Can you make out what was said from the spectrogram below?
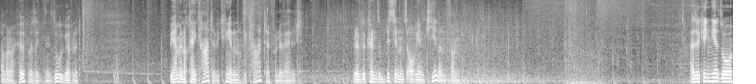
Aber mal, hä, was hat die Suche geöffnet? Wir haben ja noch keine Karte. Wir kriegen ja dann noch eine Karte von der Welt. Oder wir können so ein bisschen uns orientieren anfangen. Also wir kriegen hier so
